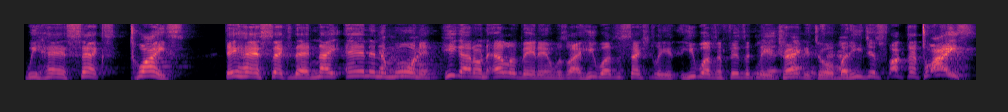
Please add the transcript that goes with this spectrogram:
we had sex twice. They had sex that night and in the morning. He got on the elevator and was like, he wasn't sexually, he wasn't physically Yeah, attracted, attracted to her, her. but he just fucked her twice,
